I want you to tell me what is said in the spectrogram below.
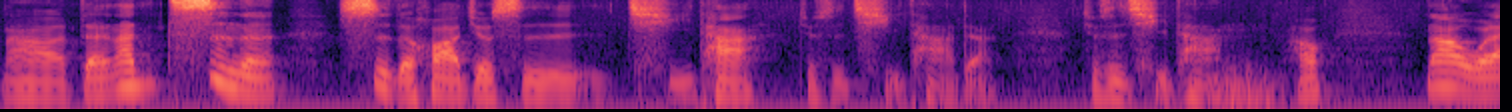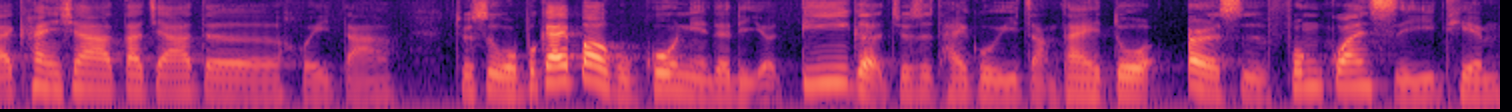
那在那四呢？四的话就是其他。就是其他的，就是其他。好，那我来看一下大家的回答。就是我不该抱股过年的理由，第一个就是台股已涨太多；二是封关十一天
